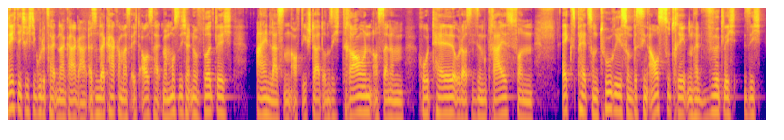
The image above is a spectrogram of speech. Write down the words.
richtig, richtig gute Zeit in Dakar gehabt. Also in Dakar kann man es echt aushalten. Man muss sich halt nur wirklich einlassen auf die Stadt und sich trauen, aus seinem Hotel oder aus diesem Kreis von Expats und Touris so ein bisschen auszutreten und halt wirklich sich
